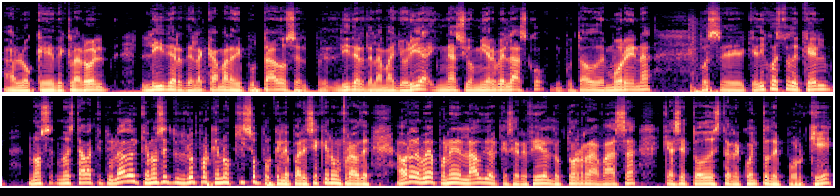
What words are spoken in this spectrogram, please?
a lo que declaró el líder de la Cámara de Diputados, el líder de la mayoría, Ignacio Mier Velasco, diputado de Morena, pues eh, que dijo esto de que él no, no estaba titulado y que no se tituló porque no quiso, porque le parecía que era un fraude. Ahora le voy a poner el audio al que se refiere el doctor Rabasa, que hace todo este recuento de por qué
